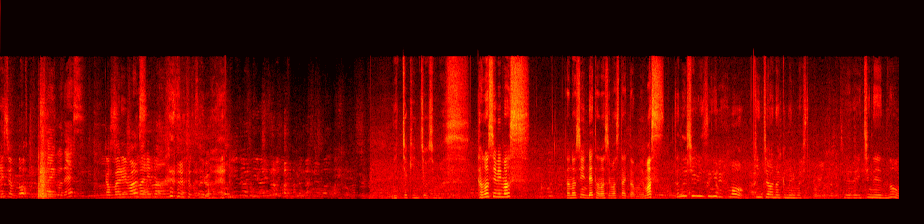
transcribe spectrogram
最初と最後です。頑張ります。頑張ります。めっちゃ緊張します。楽しみます。楽しんで楽しませたいと思います。楽しみすぎる。もう緊張はなくなりました。それで1年の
